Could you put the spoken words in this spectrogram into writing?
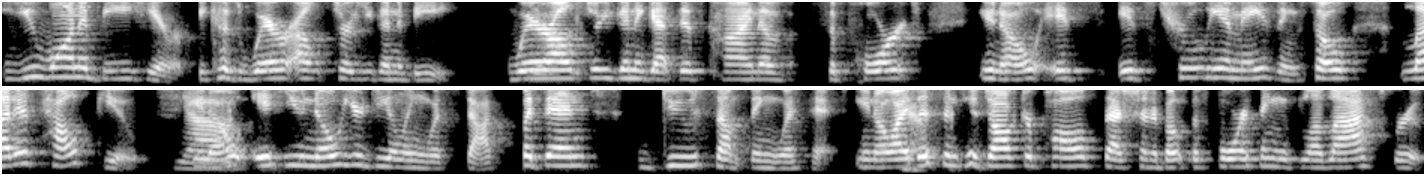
you want to be here because where else are you going to be? Where yeah. else are you going to get this kind of support? You know, it's it's truly amazing. So let us help you. Yeah. You know, if you know you're dealing with stuff, but then do something with it. You know, I yeah. listened to Dr. Paul's session about the four things the last group.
